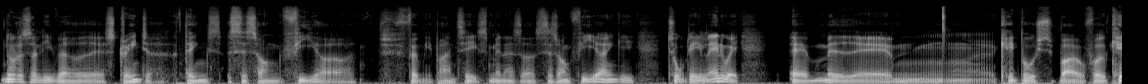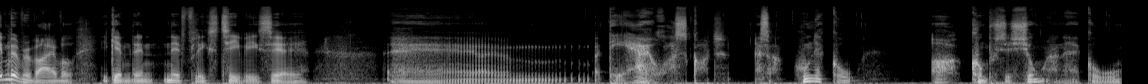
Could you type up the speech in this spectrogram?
Nu har der så lige været uh, Stranger Things sæson 4 og 5 i parentes, men altså sæson 4 ikke, i to dele. Anyway, øh, med øh, Kate Bush var jo fået kæmpe revival igennem den Netflix tv-serie. Øh, og det er jo også godt. Altså, hun er god, og kompositionerne er gode,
